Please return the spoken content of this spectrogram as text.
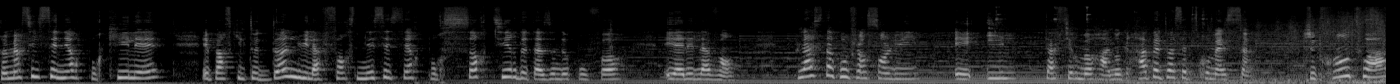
Remercie le Seigneur pour qui il est et parce qu'il te donne lui la force nécessaire pour sortir de ta zone de confort et aller de l'avant. Place ta confiance en lui et il t'affirmera. Donc rappelle-toi cette promesse. Je crois en toi.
